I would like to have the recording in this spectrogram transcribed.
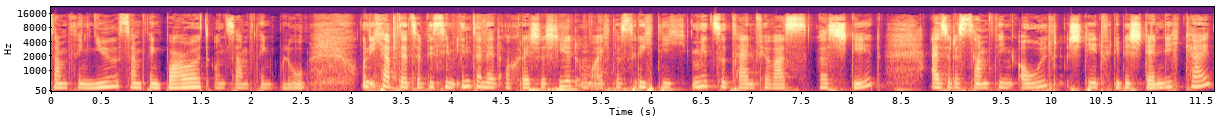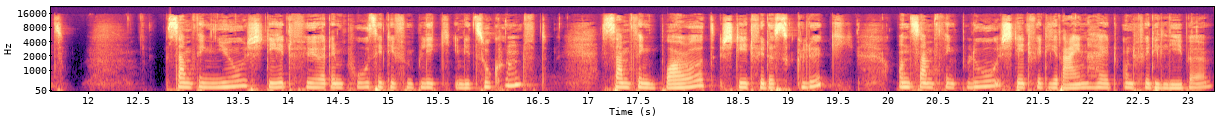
Something New, Something Borrowed und Something Blue. Und ich habe jetzt ein bisschen im Internet auch recherchiert, um euch das richtig mitzuteilen, für was was steht. Also das Something Old steht für die Beständigkeit. Something New steht für den positiven Blick in die Zukunft. Something Borrowed steht für das Glück und Something Blue steht für die Reinheit und für die Liebe.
